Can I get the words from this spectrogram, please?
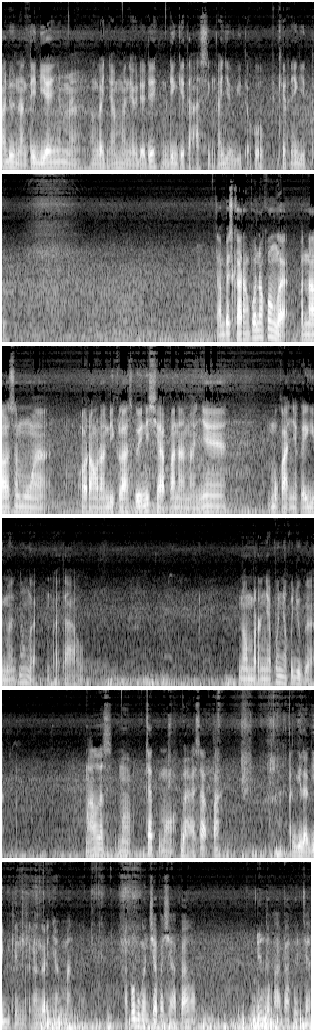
Aduh nanti dia mah nggak nyaman. Ya udah deh mending kita asing aja gitu. Aku pikirnya gitu. Sampai sekarang pun aku nggak kenal semua orang-orang di kelasku ini siapa namanya mukanya kayak gimana tuh nggak nggak tahu. Nomornya pun aku juga males mau chat mau bahas apa? Lagi-lagi bikin mereka nggak nyaman. Aku bukan siapa-siapa kok. Jadi untuk apa aku chat?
